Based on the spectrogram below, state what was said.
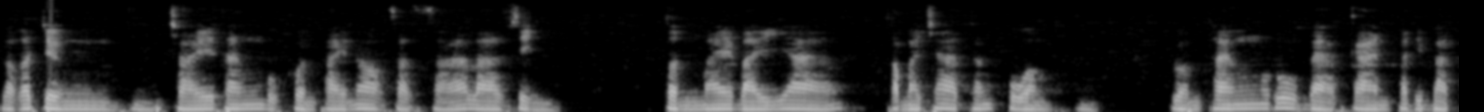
เราก็จึงใช้ทั้งบุคคลภายนอกสัตว์สาราสิ่งต้นไม้ใบหญ้าธรรมชาติทั้งปวง รวมทั้งรูปแบบการปฏิบัติ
